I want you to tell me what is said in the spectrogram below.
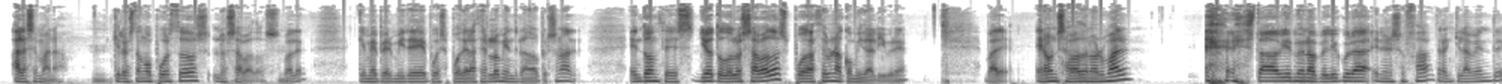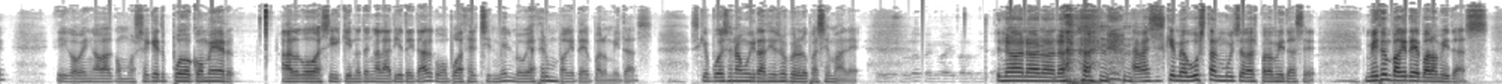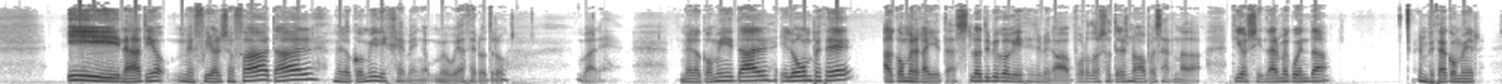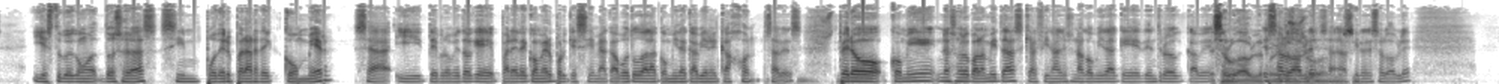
a la semana, Mm. que los tengo puestos los sábados, ¿vale? Que me permite pues poder hacerlo mi entrenador personal. Entonces, yo todos los sábados puedo hacer una comida libre. Vale, era un sábado normal. Estaba viendo una película en el sofá tranquilamente. Y digo, venga, va, como sé que puedo comer algo así que no tenga la dieta y tal, como puedo hacer cheat meal, me voy a hacer un paquete de palomitas. Es que puede sonar muy gracioso, pero lo pasé mal, ¿eh? No, no, no, no. Además es que me gustan mucho las palomitas, ¿eh? Me hice un paquete de palomitas. Y nada, tío, me fui al sofá, tal, me lo comí y dije, venga, me voy a hacer otro. Vale. Me lo comí y tal, y luego empecé a comer galletas. Lo típico que dices, venga, va, por dos o tres no va a pasar nada. Tío, sin darme cuenta, empecé a comer y estuve como dos horas sin poder parar de comer. O sea, y te prometo que paré de comer porque se me acabó toda la comida que había en el cajón, ¿sabes? Hostia. Pero comí no solo palomitas, que al final es una comida que dentro de lo que cabe... Es saludable, Es palomitas es saludable, o sea, saludable, al final es saludable.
